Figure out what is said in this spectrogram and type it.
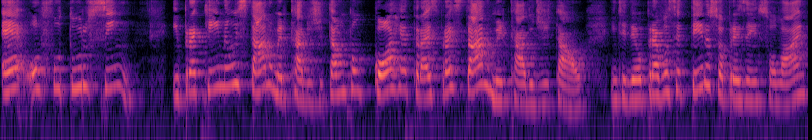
é o futuro, sim. E para quem não está no mercado digital, então corre atrás para estar no mercado digital, entendeu? Para você ter a sua presença online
